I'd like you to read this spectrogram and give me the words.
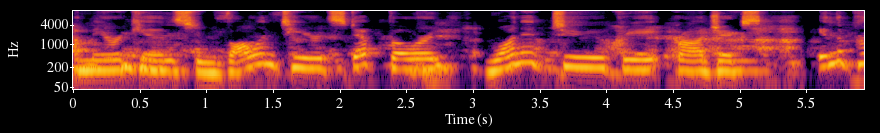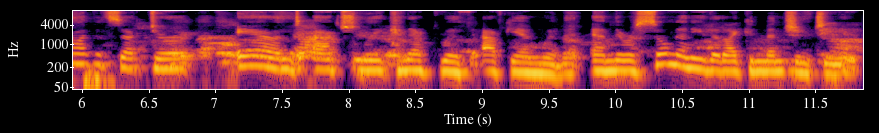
Americans who volunteered, stepped forward, wanted to create projects in the private sector and actually connect with Afghan women. And there are so many that I can mention to you.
